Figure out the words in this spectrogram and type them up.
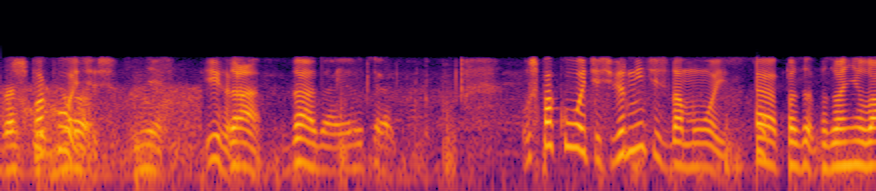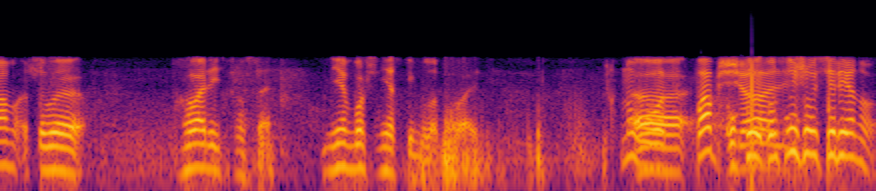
Прости, Успокойтесь. но- Не. Игорь. Да, да, да, я тебя Успокойтесь, вернитесь домой. Я поз- позвонил вам, чтобы говорить просто. Мне больше не с кем было поговорить. Ну А, вот, пообщались. Услышал сирену.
